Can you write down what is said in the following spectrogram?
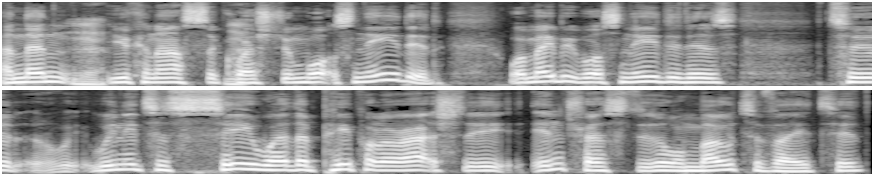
And then yeah. you can ask the question, yeah. what's needed? Well, maybe what's needed is to we need to see whether people are actually interested or motivated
